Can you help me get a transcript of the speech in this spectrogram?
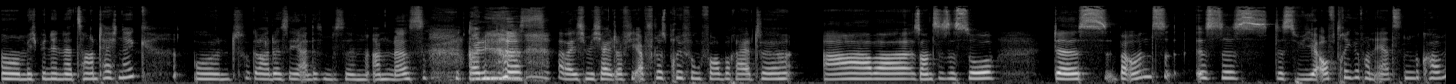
Um, ähm, ich bin in der Zahntechnik und gerade ist eh alles ein bisschen anders, weil ich, weil ich mich halt auf die Abschlussprüfung vorbereite. Aber sonst ist es so, dass bei uns ist es, dass wir Aufträge von Ärzten bekommen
